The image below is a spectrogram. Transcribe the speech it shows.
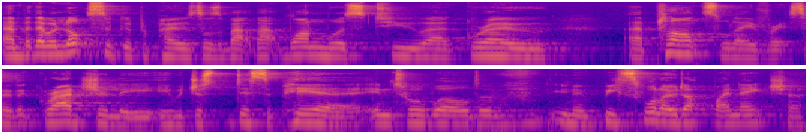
Um, but there were lots of good proposals about that. One was to uh, grow uh, plants all over it so that gradually it would just disappear into a world of, you know, be swallowed up by nature.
